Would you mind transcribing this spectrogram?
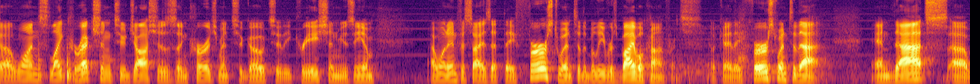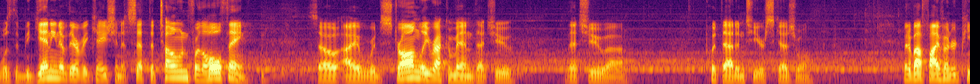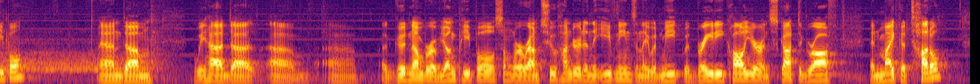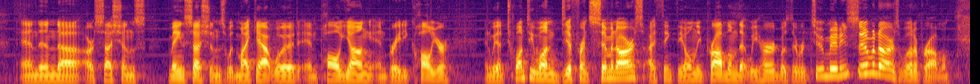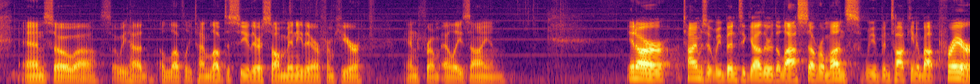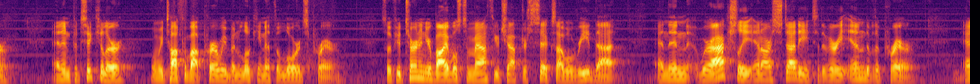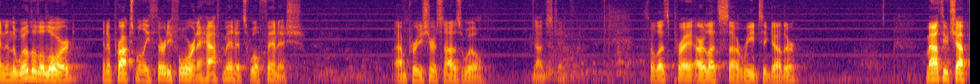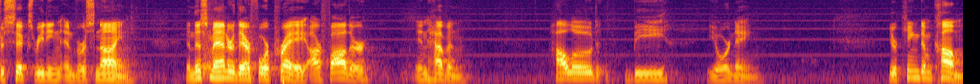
uh, one slight correction to Josh's encouragement to go to the Creation Museum. I want to emphasize that they first went to the Believers Bible Conference. Okay, they first went to that. And that uh, was the beginning of their vacation. It set the tone for the whole thing. So I would strongly recommend that you, that you uh, put that into your schedule. Had about 500 people, and um, we had uh, um, uh, a good number of young people, somewhere around 200 in the evenings, and they would meet with Brady Collier and Scott DeGroff and Micah Tuttle. And then uh, our sessions, main sessions with Mike Atwood and Paul Young and Brady Collier. And we had 21 different seminars. I think the only problem that we heard was there were too many seminars. What a problem. And so, uh, so we had a lovely time. Love to see you there. Saw many there from here and from LA Zion. In our times that we've been together the last several months, we've been talking about prayer. And in particular, when we talk about prayer, we've been looking at the Lord's Prayer. So if you turn in your Bibles to Matthew chapter 6, I will read that. And then we're actually in our study to the very end of the prayer. And in the will of the Lord, in approximately 34 and a half minutes, we'll finish. I'm pretty sure it's not his will. No, just kidding. So let's pray, or let's uh, read together. Matthew chapter 6, reading in verse 9. In this manner, therefore, pray, Our Father in heaven, hallowed be your name. Your kingdom come,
